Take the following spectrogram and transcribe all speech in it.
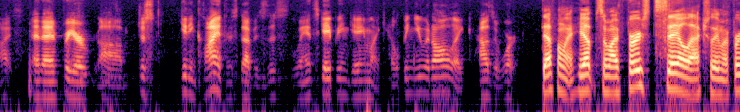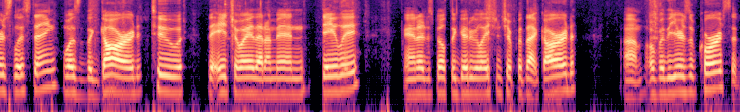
Nice. And then for your um, just getting clients and stuff, is this landscaping game like helping you at all? Like, how does it work? Definitely. Yep. So my first sale, actually, my first listing was the guard to the HOA that I'm in daily, and I just built a good relationship with that guard um, over the years, of course. And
